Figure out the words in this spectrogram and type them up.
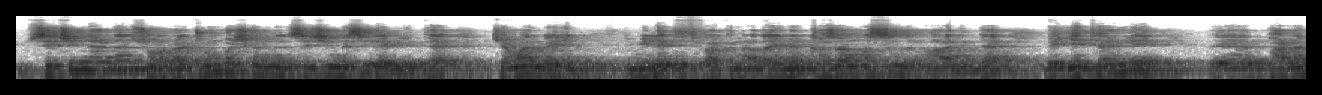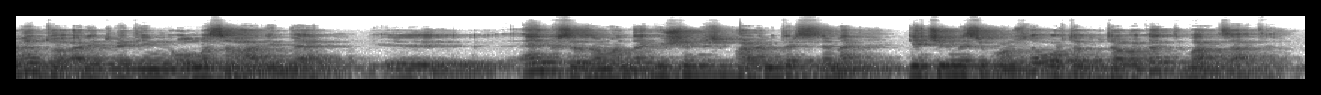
Seçimlerden sonra Cumhurbaşkanı'nın seçilmesiyle birlikte Kemal Bey'in Millet İttifakı'nın adayının kazanması halinde ve yeterli e, parlamento aritmetiğinin olması halinde e, en kısa zamanda güçlendirilmiş parlamenter sisteme geçilmesi konusunda ortak mutabakat var zaten.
